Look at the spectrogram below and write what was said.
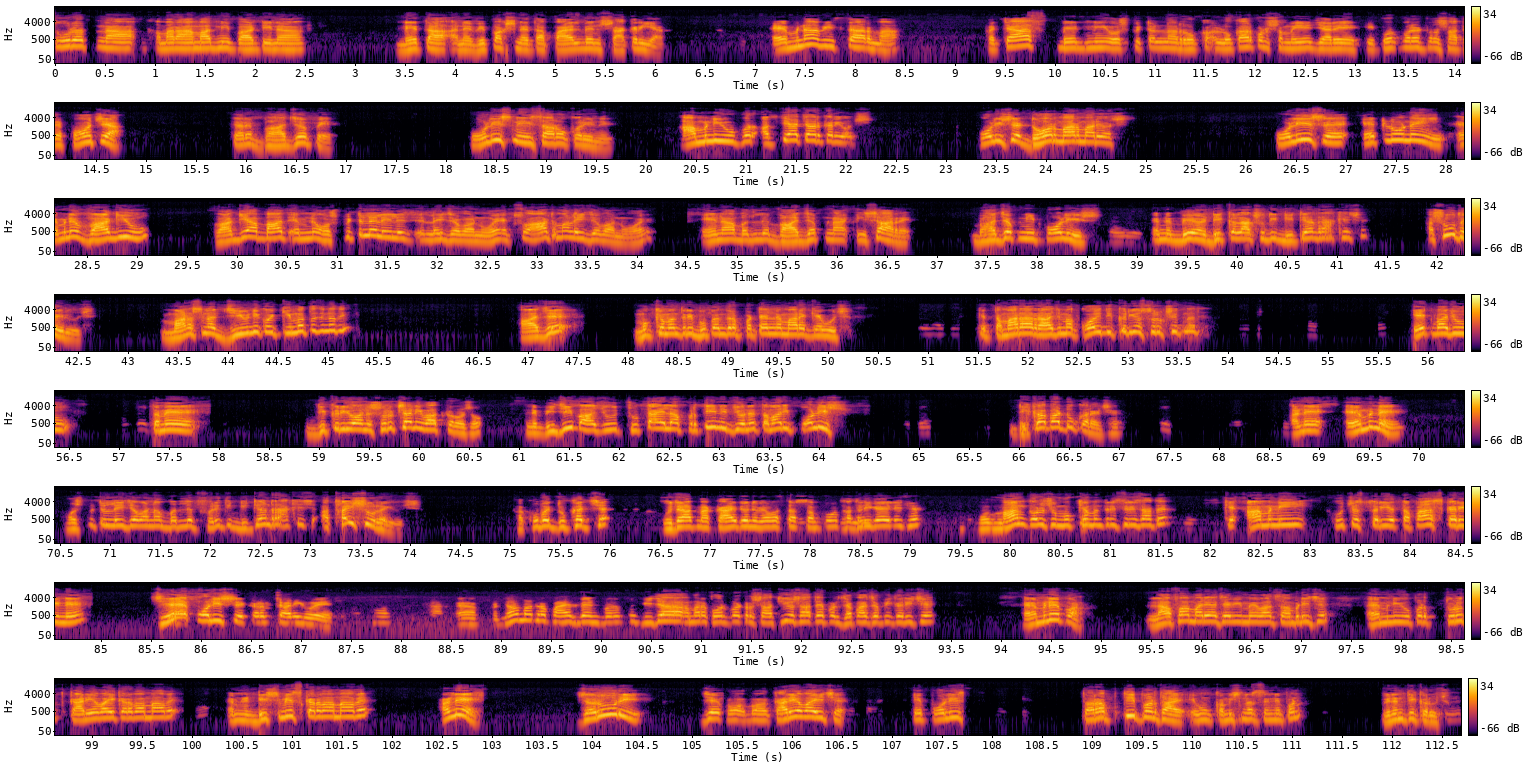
સુરતના અમારા આમ આદમી પાર્ટીના નેતા અને વિપક્ષ નેતા પાયલબેન સાકરિયા, એમના વિસ્તારમાં પચાસ બેડની હોસ્પિટલના લોકાર્પણ સમયે જ્યારે એ કોર્પોરેટરો સાથે પહોંચ્યા, ત્યારે ભાજપે પોલીસને ઇશારો કરીને આમની ઉપર અત્યાચાર કર્યો છે. પોલીસે ઢોર માર માર્યો છે. પોલીસે એટલું નહીં, એમને વાગ્યું વાગ્યા બાદ એમને હોસ્પિટલે લઈ લઈ- જવાનું હોય, એકસો આઠમાં લઈ જવાનું હોય, એના બદલે ભાજપના ઈશારે ભાજપની પોલીસ એમને બે અઢી કલાક સુધી ડિટેલ રાખે છે. આ શું થઈ રહ્યું છે? માણસના જીવની કોઈ કિંમત જ નથી. આજે મુખ્યમંત્રી ભૂપેન્દ્ર પટેલને મારે કહેવું છે કે તમારા રાજ્યમાં કોઈ દીકરીઓ સુરક્ષિત નથી. એક બાજુ તમે દીકરીઓ અને સુરક્ષાની વાત કરો છો અને બીજી બાજુ ચૂંટાયેલા પ્રતિનિધિઓને તમારી પોલીસ ઢીકાપાટું કરે છે. અને એમને હોસ્પિટલ લઈ જવાના બદલે ફરીથી ડિટેન રાખે છે. આ થઈ શું રહ્યું છે? આ ખૂબ જ દુઃખદ છે. ગુજરાતમાં કાયદો અને વ્યવસ્થા સંપૂર્ણ કથળી ગયેલી છે. હું માંગ કરું છું મુખ્યમંત્રી શ્રી સાથે કે આમની ઉચ્ચ સ્તરીય તપાસ કરીને જે પોલીસ કર્મચારીઓએ ન માત્ર પાયસબેન પરંતુ બીજા અમારા કોર્પોરેટર સાથીઓ સાથે પણ ઝપાઝપી કરી છે. એમને પણ લાફા માર્યા જેવી મેં વાત સાંભળી છે. એમની ઉપર તુરંત કાર્યવાહી કરવામાં આવે, એમને ડિસમિસ કરવામાં આવે અને જરૂરી જે કાર્યવાહી છે એ પોલીસ તરફથી પણ થાય એવું કમિશનરશ્રીને પણ વિનંતી કરું છું.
